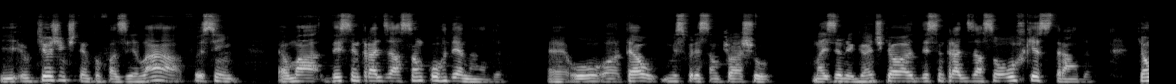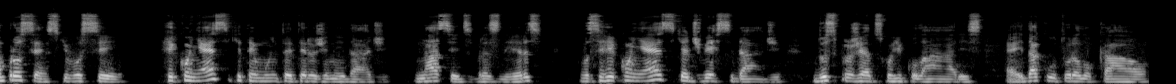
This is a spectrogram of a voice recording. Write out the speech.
E o que a gente tentou fazer lá foi assim, é uma descentralização coordenada, é, ou até uma expressão que eu acho mais elegante, que é a descentralização orquestrada, que é um processo que você reconhece que tem muita heterogeneidade nas redes brasileiras, você reconhece que a diversidade dos projetos curriculares é, e da cultura local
